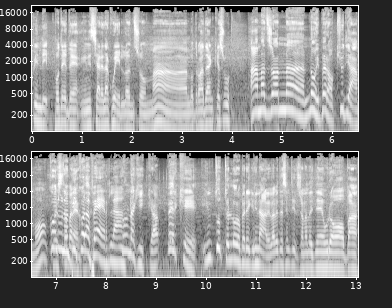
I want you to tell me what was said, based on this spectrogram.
quindi potete iniziare da quello, insomma, lo trovate anche su Amazon. Noi però chiudiamo Con una piccola parentesi perla. con una chicca perché in tutto il loro peregrinare, l'avete sentito, sono andati in Europa,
